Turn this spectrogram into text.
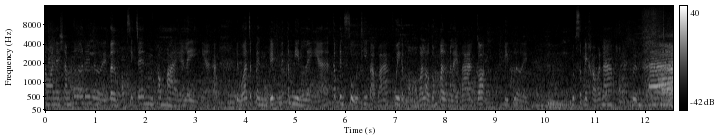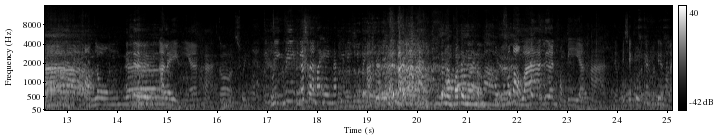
นอนในแชมเบอร์ได้เลย เติมออกซิเจนเข้าไปอะไรอย่างเงี้ยค่ะ หรือว่าจะเป็นดริปวิตามินอะไรอย่างเงี้ย ก็เป็นสูตรที่แบบว่าคุยกับหมอว่าเราต้องเติมอะไรบ้างก็ดริปเลย รู้สึกไหมคะว่าหน้าผอมขึ้นผอมลงนิดนึงอะไรอย่างเงี้ยค่ะ ก็ช่วยได้จริงๆมีมีชมมาเองนะพี่ไม่คิดไปเองนะจะทำเขาแต่งงานเหรอ เขาเขาบอกว่าเดือนของบีอะค่ะ เดี๋ยวไปเช็คดูแล้วกันว่าเดือนอะไร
